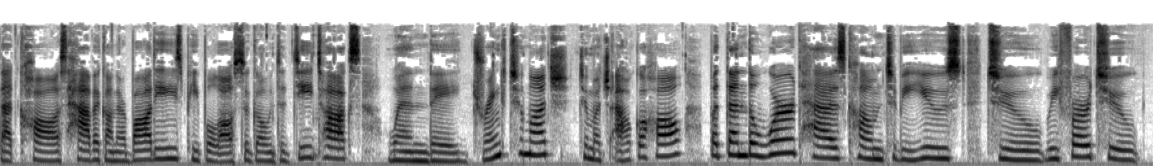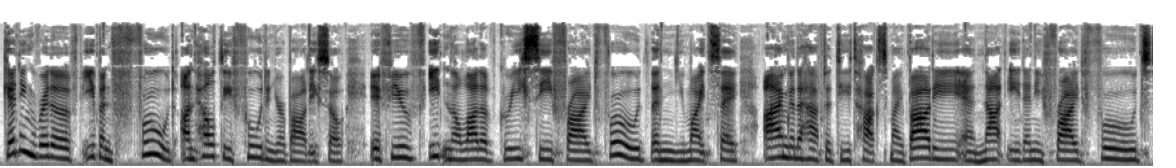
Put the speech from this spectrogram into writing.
that cause havoc on their bodies. People also go into detox when they drink too much, too much alcohol. But then the word has come to be used to refer to getting rid of even food, unhealthy food in your body. So if you've eaten a lot of greasy fried food, then you might say, I'm going to have to detox my body and not eat any fried foods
